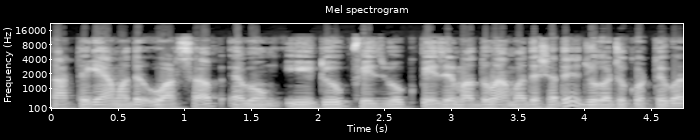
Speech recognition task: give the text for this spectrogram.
তার থেকে আমাদের হোয়াটসঅ্যাপ এবং ইউটিউব ফেসবুক পেজের মাধ্যমে আমাদের সাথে যোগাযোগ করতে পারেন।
